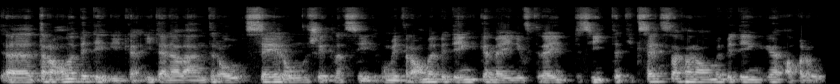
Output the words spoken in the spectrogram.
äh, die Rahmenbedingungen in diesen Ländern auch sehr unterschiedlich sind. Und mit Rahmenbedingungen meine ich auf der einen Seite die gesetzlichen Rahmenbedingungen, aber auch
